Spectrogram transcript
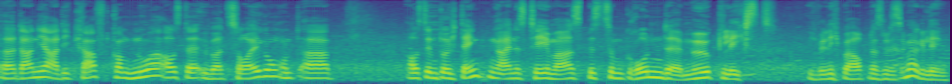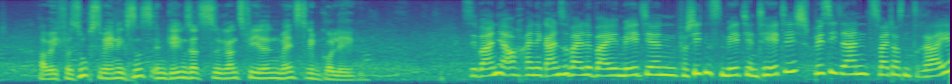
Äh, dann ja, die Kraft kommt nur aus der Überzeugung und äh, aus dem Durchdenken eines Themas bis zum Grunde, möglichst. Ich will nicht behaupten, dass mir das immer gelingt, aber ich versuche es wenigstens im Gegensatz zu ganz vielen Mainstream-Kollegen. Sie waren ja auch eine ganze Weile bei Medien, verschiedensten Medien tätig, bis Sie dann 2003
